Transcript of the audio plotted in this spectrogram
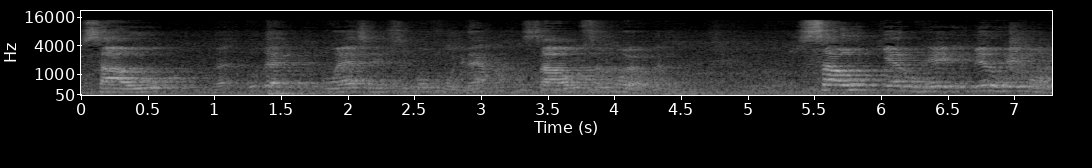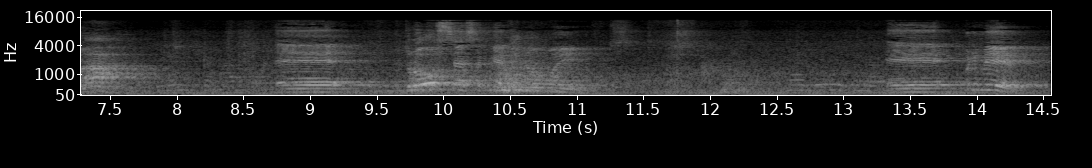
Saul, né? tudo é com essa a gente se confunde, né? Saul, Samuel, né? Saul, que era o rei, primeiro rei monarca, é, trouxe essa questão aí. É, primeiro,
